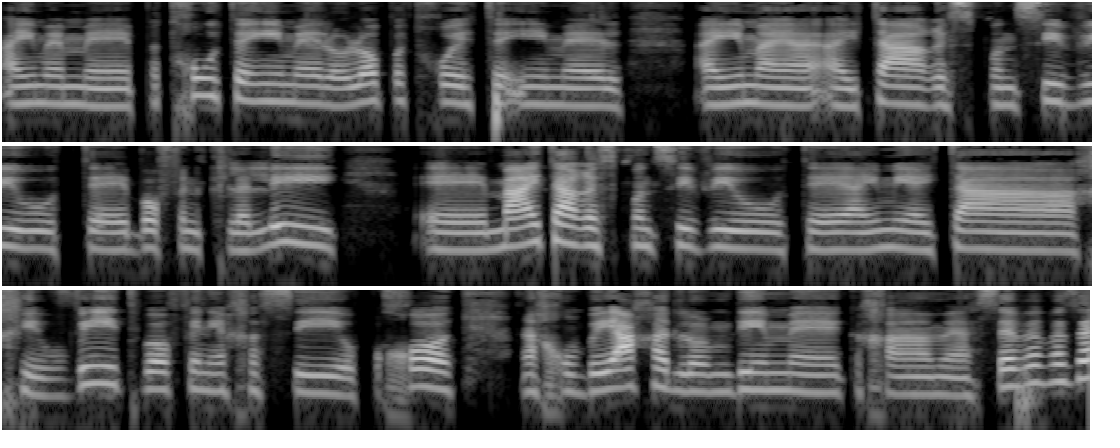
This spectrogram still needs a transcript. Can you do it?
האם הם אה, פתחו את האימייל או לא פתחו את האימייל, האם הייתה רספונסיביות אה, באופן כללי, אה, מה הייתה הרספונסיביות, אה, האם היא הייתה חיובית באופן יחסי או פחות, אנחנו ביחד לומדים ככה מהסבב הזה.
